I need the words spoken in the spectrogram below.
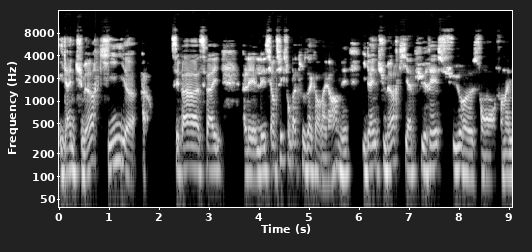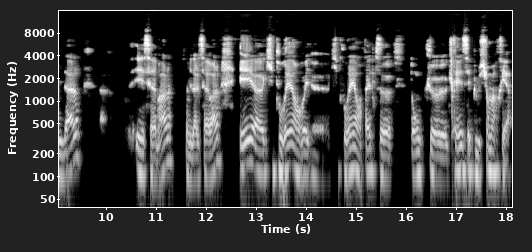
il a une tumeur qui alors c'est pas c'est pas les, les scientifiques sont pas tous d'accord d'ailleurs hein, mais il a une tumeur qui appuierait sur son son amygdale et cérébrale amygdale cérébrale et euh, qui pourrait envoyer, euh, qui pourrait en fait euh, donc créer ces pulsions meurtrières.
